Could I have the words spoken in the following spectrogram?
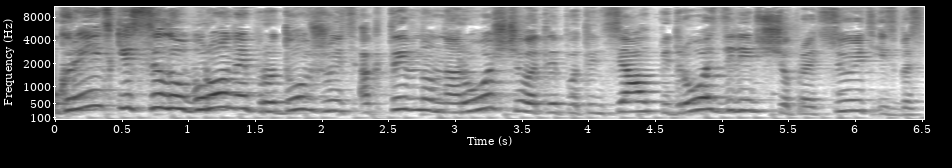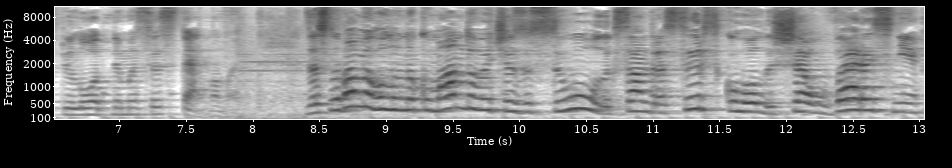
Українські сили оборони продовжують активно нарощувати потенціал підрозділів, що працюють із безпілотними системами. За словами головнокомандувача ЗСУ Олександра Сирського, лише у вересні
